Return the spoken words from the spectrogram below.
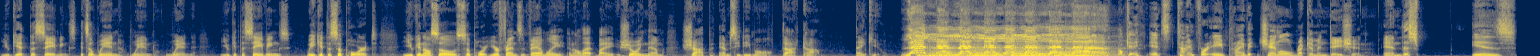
You get the savings. It's a win, win, win. You get the savings. We get the support. You can also support your friends and family and all that by showing them shopmcdmall.com. Thank you. La la la. Okay, it's time for a private channel recommendation. And this is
